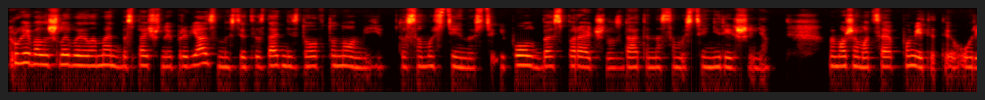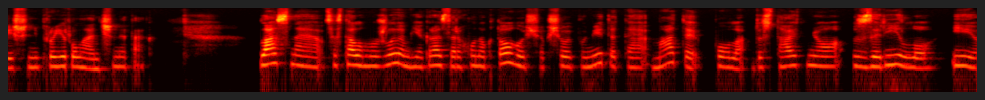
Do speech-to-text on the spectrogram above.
Другий важливий елемент безпечної прив'язаності це здатність до автономії, до самостійності, і Пол, безперечно, здатен на самостійні рішення. Ми можемо це помітити у рішенні про Єрулан, чи не так? Власне, це стало можливим якраз за рахунок того, що якщо ви помітите, мати Пола достатньо зріло і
